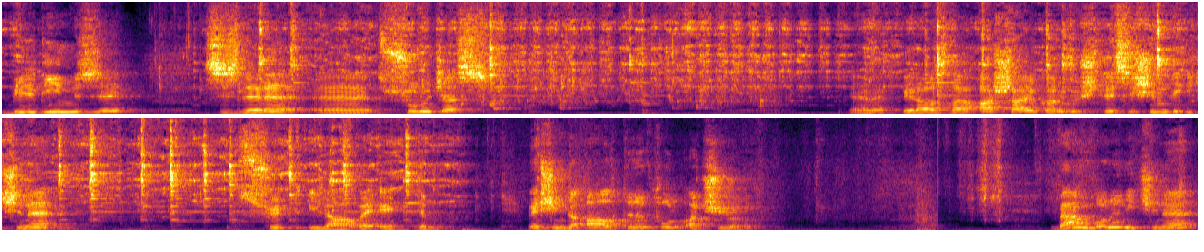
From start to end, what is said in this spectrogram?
bildiğimizi sizlere e, sunacağız. Evet biraz daha aşağı yukarı 3 desi şimdi içine süt ilave ettim. Ve şimdi altını full açıyorum. Ben bunun içine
